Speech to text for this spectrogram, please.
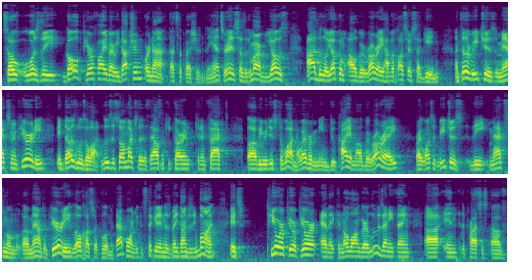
So was the gold purified by reduction or not? That's the question. The answer is, says the Gemara, Yos ad yakum al sagin. Until it reaches maximum purity, it does lose a lot. It loses so much that a thousand kikarim can in fact uh, be reduced to one. However, mean dukayim al berare, right? Once it reaches the maximum amount of purity, lo chasar kulum. At that point, you can stick it in as many times as you want. It's pure, pure, pure, and it can no longer lose anything uh, in the process of,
